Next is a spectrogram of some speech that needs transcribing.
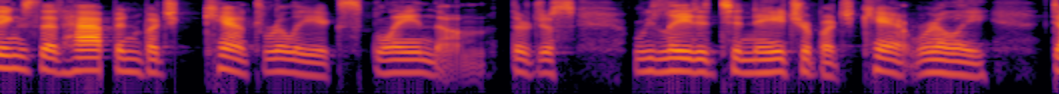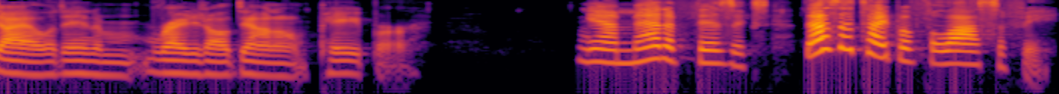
things that happen but you can't really explain them. They're just related to nature but you can't really dial it in and write it all down on paper. Yeah, metaphysics. That's a type of philosophy.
